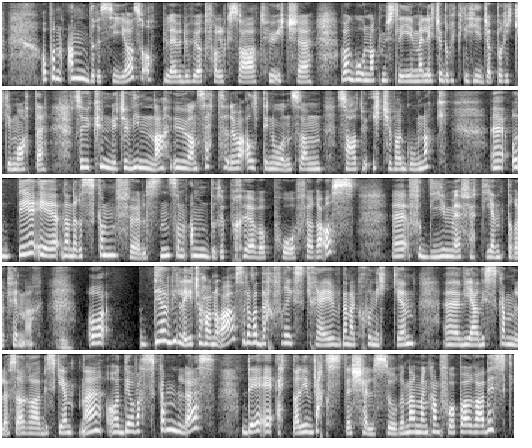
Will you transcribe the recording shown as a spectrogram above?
Og på den andre sida opplevde hun at folk sa at hun ikke var god nok muslim eller ikke brukte hijab på riktig måte. Så hun kunne ikke vinne uansett. Det var alltid noen som sa at hun ikke var god nok. Eh, Og det er den der skamfølelsen som andre prøver å påføre oss, eh, fordi vi er født jenter og kvinner. Og det ville jeg ikke ha noe av, så det var derfor jeg skrev denne kronikken eh, 'Vi er de skamløse arabiske jentene'. Og det å være skamløs, det er et av de verste skjellsordene man kan få på arabisk.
